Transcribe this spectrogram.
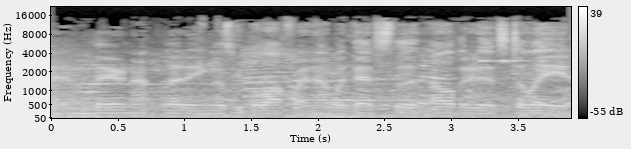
And they're not letting those people off right now, but that's the elevator that's delayed.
